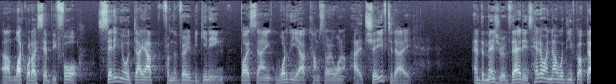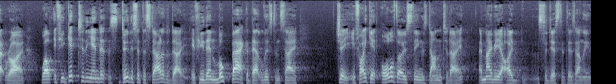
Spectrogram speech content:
um, like what I said before, setting your day up from the very beginning by saying, What are the outcomes that I want to achieve today? And the measure of that is, How do I know whether you've got that right? Well, if you get to the end, of, do this at the start of the day. If you then look back at that list and say, Gee, if I get all of those things done today, and maybe I suggest that there's only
